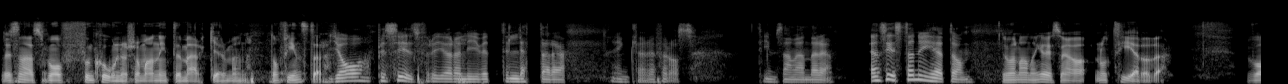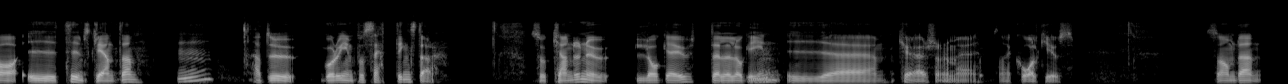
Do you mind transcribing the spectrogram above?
det är sådana här små funktioner som man inte märker men de finns där. Ja, precis för att göra livet lättare, enklare för oss Teams-användare. En sista nyhet då. Det var en annan grej som jag noterade. Det var i Teams-klienten Mm. att du går in på settings där så kan du nu logga ut eller logga in Mm. i eh, köer som de är, sådana här call queues. Så om den,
